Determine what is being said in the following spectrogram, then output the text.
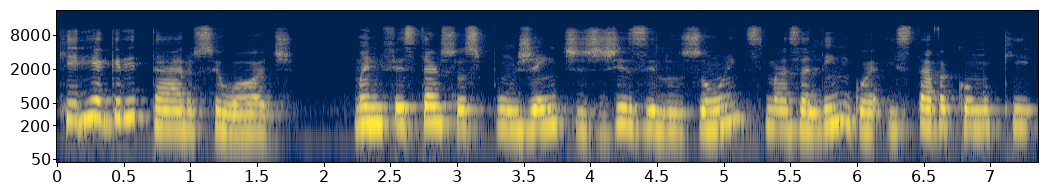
Queria gritar o seu ódio, manifestar suas pungentes desilusões, mas a língua estava como que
